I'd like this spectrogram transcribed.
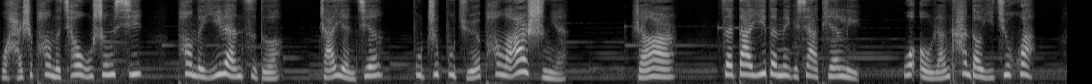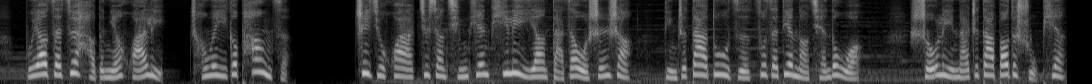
我还是胖的悄无声息，胖的怡然自得，眨眼间不知不觉胖了二十年。然而，在大一的那个夏天里，我偶然看到一句话：不要在最好的年华里成为一个胖子。这句话就像晴天霹雳一样打在我身上，顶着大肚子坐在电脑前的我，手里拿着大包的薯片，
